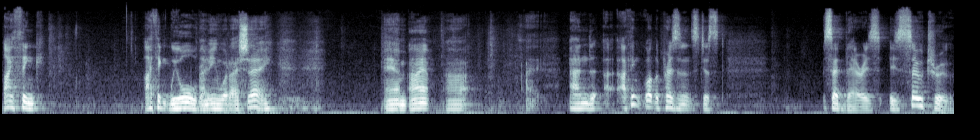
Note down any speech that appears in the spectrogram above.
I think, I think we all. I mean what I say. Am I? Uh, and I think what the president's just said there is is so true.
